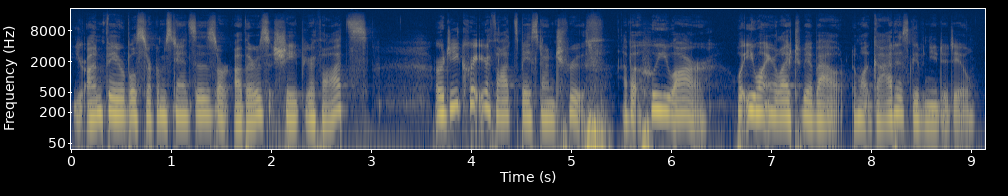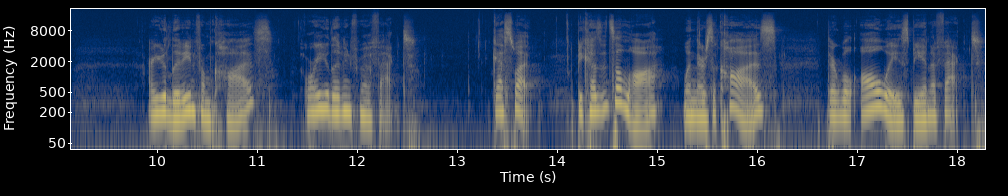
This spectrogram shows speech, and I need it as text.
your unfavorable circumstances, or others shape your thoughts? Or do you create your thoughts based on truth about who you are, what you want your life to be about, and what God has given you to do? Are you living from cause or are you living from effect? Guess what? Because it's a law, when there's a cause, there will always be an effect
